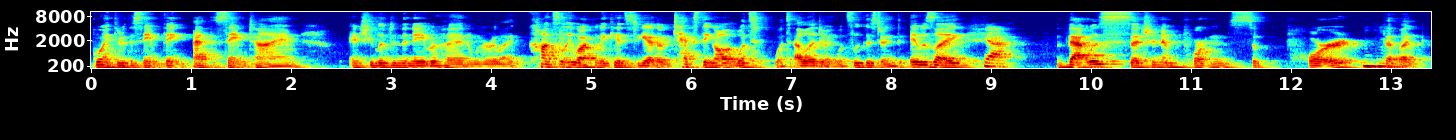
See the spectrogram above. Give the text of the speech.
going through the same thing at the same time and she lived in the neighborhood and we were like constantly walking the kids together texting all what's what's ella doing what's lucas doing it was like Yeah. That was such an important support Mhm. that like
